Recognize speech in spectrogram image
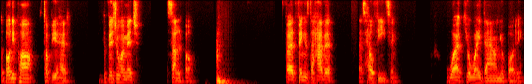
The body part, top of your head. The visual image, salad bowl. Third thing is the habit, that's healthy eating. Work your way down your body.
